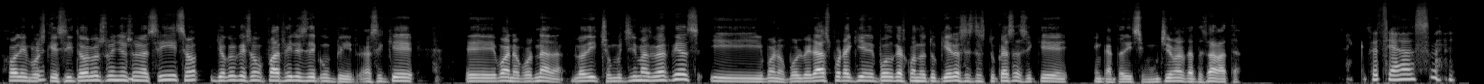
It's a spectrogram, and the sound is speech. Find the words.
Jolín, pues que si todos los sueños son así, son, yo creo que son fáciles de cumplir. Así que, eh, bueno, pues nada, lo dicho, muchísimas gracias y bueno, volverás por aquí en el podcast cuando tú quieras, esta es tu casa, así que encantadísimo. Muchísimas gracias, Agatha. Gracias.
